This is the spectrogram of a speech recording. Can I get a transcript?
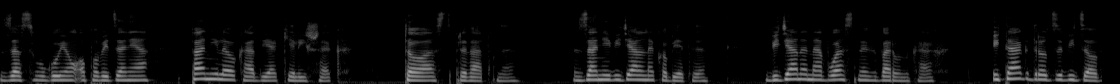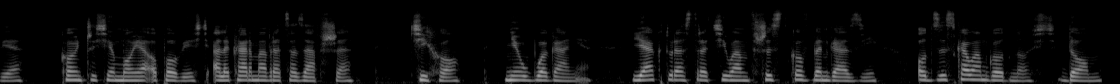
zasługują opowiedzenia pani Leokadia Kieliszek. Toast prywatny. Za niewidzialne kobiety. Widziane na własnych warunkach. I tak, drodzy widzowie, kończy się moja opowieść, ale karma wraca zawsze. Cicho, nieubłaganie. Ja, która straciłam wszystko w Bengazji, odzyskałam godność, dom,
